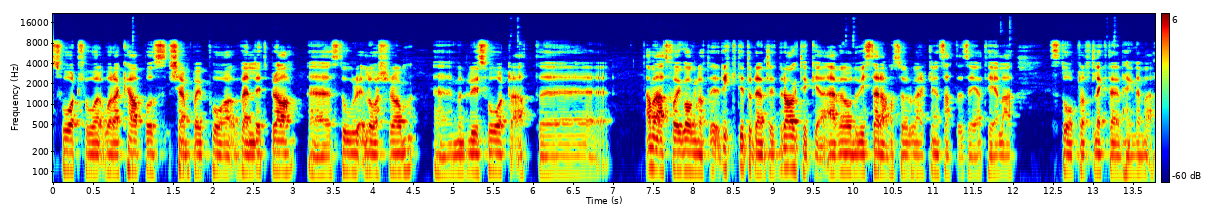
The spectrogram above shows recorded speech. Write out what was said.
svårt för våra capos kämpar ju på väldigt bra. Eh, stor eloge för dem. Eh, men det blir svårt att, eh, att få igång något riktigt ordentligt drag tycker jag. Även om det vissa ramsor verkligen satte sig att hela ståplatsläktaren hängde med.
